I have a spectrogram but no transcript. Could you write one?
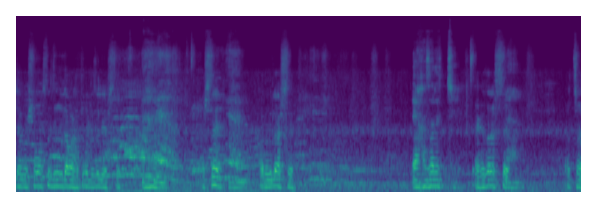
দেখো সমস্ত জিনিসগুলো আমার মধ্যে চলে আসছে। হ্যাঁ। আসছে? কতগুলো আসছে? এক হাজার হচ্ছে এক হাজার আসছে? হ্যাঁ। আচ্ছা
